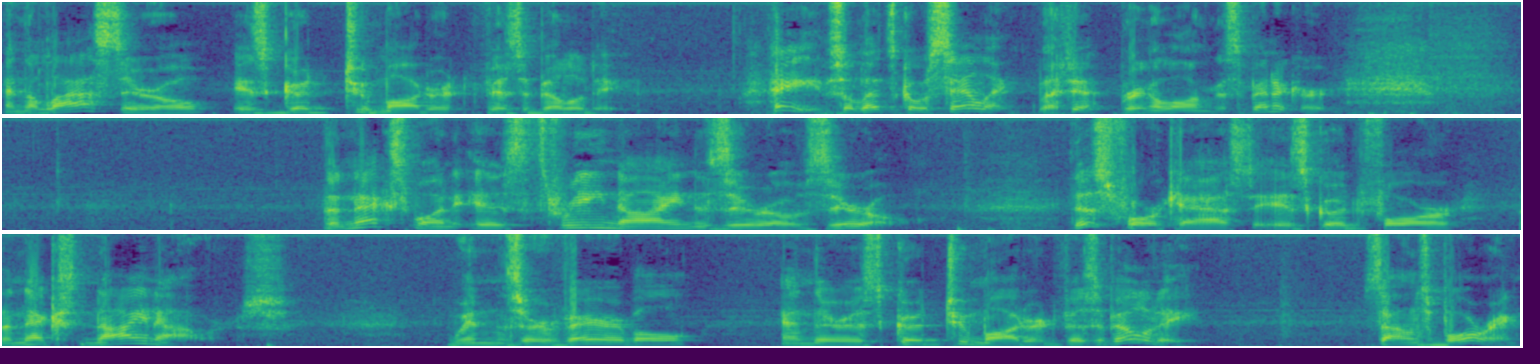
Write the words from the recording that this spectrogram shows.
And the last zero is good to moderate visibility. Hey, so let's go sailing, but uh, bring along the spinnaker. The next one is 3900. This forecast is good for the next nine hours. Winds are variable and there is good to moderate visibility. Sounds boring.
